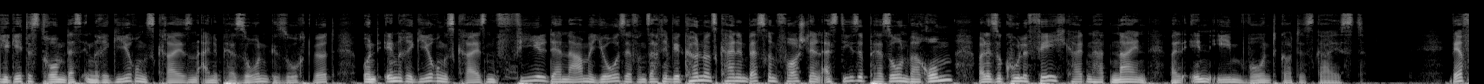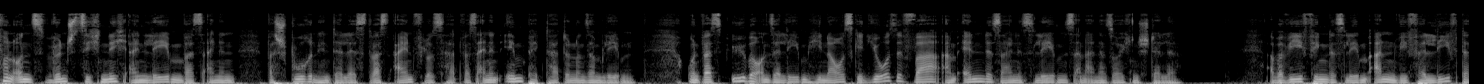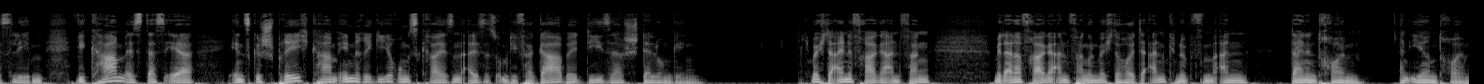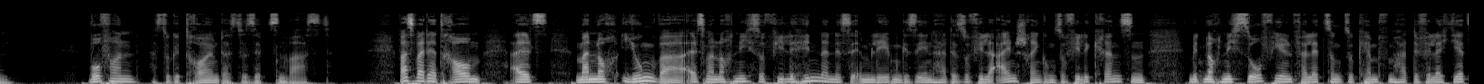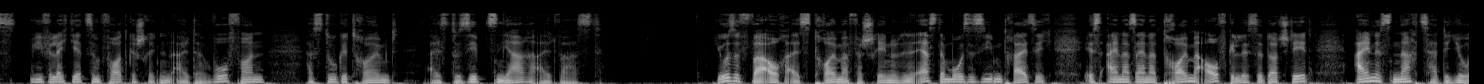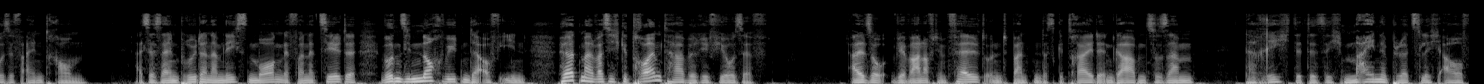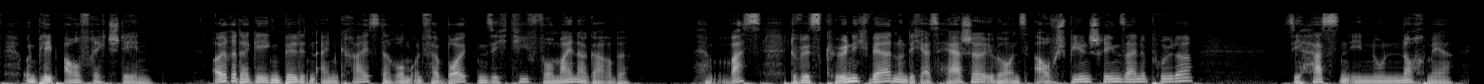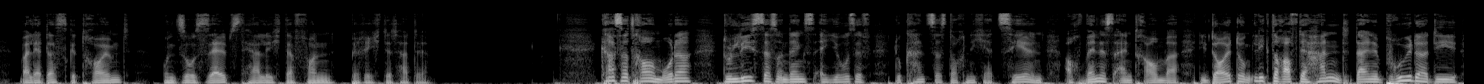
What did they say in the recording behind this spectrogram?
Hier geht es darum, dass in Regierungskreisen eine Person gesucht wird und in Regierungskreisen fiel der Name Josef und sagte, wir können uns keinen besseren vorstellen als diese Person. Warum? Weil er so coole Fähigkeiten hat? Nein, weil in ihm wohnt Gottes Geist. Wer von uns wünscht sich nicht ein Leben, was einen, was Spuren hinterlässt, was Einfluss hat, was einen Impact hat in unserem Leben und was über unser Leben hinausgeht? Josef war am Ende seines Lebens an einer solchen Stelle. Aber wie fing das Leben an? Wie verlief das Leben? Wie kam es, dass er ins Gespräch kam in Regierungskreisen, als es um die Vergabe dieser Stellung ging? Ich möchte eine Frage anfangen, mit einer Frage anfangen und möchte heute anknüpfen an deinen Träumen, an ihren Träumen. Wovon hast du geträumt, als du 17 warst? Was war der Traum, als man noch jung war, als man noch nicht so viele Hindernisse im Leben gesehen hatte, so viele Einschränkungen, so viele Grenzen, mit noch nicht so vielen Verletzungen zu kämpfen hatte, vielleicht jetzt, wie vielleicht jetzt im fortgeschrittenen Alter? Wovon hast du geträumt, als du 17 Jahre alt warst? Josef war auch als Träumer verschrien und in 1. Mose 37 ist einer seiner Träume aufgelistet. Dort steht, eines Nachts hatte Josef einen Traum. Als er seinen Brüdern am nächsten Morgen davon erzählte, wurden sie noch wütender auf ihn. Hört mal, was ich geträumt habe, rief Josef. Also, wir waren auf dem Feld und banden das Getreide in Garben zusammen. Da richtete sich meine plötzlich auf und blieb aufrecht stehen. Eure dagegen bildeten einen Kreis darum und verbeugten sich tief vor meiner Garbe. Was? Du willst König werden und dich als Herrscher über uns aufspielen? schrien seine Brüder. Sie hassten ihn nun noch mehr, weil er das geträumt und so selbstherrlich davon berichtet hatte. Krasser Traum, oder? Du liest das und denkst, ey Josef, du kannst das doch nicht erzählen, auch wenn es ein Traum war. Die Deutung liegt doch auf der Hand. Deine Brüder, die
